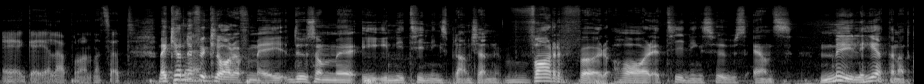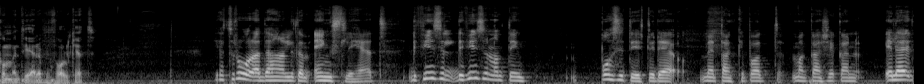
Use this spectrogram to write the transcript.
är gay eller på något annat sätt. Men kan du Det- förklara för mig, du som eh, är inne i tidningsbranschen, varför har ett tidningshus ens möjligheten att kommentera för folket? Jag tror att det handlar lite om ängslighet. Det finns, det finns ju någonting positivt i det med tanke på att man kanske kan... Eller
